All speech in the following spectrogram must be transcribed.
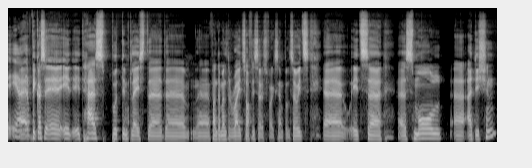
yeah. Uh, because uh, it, it has put in place the, the uh, fundamental rights officers, for example. So it's uh, it's uh, a small uh, addition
